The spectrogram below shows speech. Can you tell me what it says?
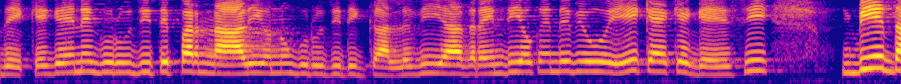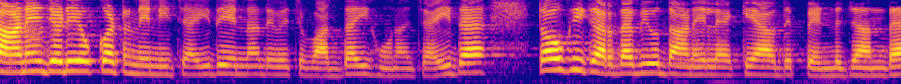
ਦੇ ਕੇ ਗਏ ਨੇ ਗੁਰੂ ਜੀ ਤੇ ਪਰ ਨਾਲ ਹੀ ਉਹਨੂੰ ਗੁਰੂ ਜੀ ਦੀ ਗੱਲ ਵੀ ਯਾਦ ਰਹਿੰਦੀ ਹੈ। ਉਹ ਕਹਿੰਦੇ ਵੀ ਉਹ ਇਹ ਕਹਿ ਕੇ ਗਏ ਸੀ ਵੀ ਇਹ ਦਾਣੇ ਜਿਹੜੇ ਉਹ ਘਟਨੇ ਨਹੀਂ ਚਾਹੀਦੇ, ਇਹਨਾਂ ਦੇ ਵਿੱਚ ਵਾਧਾ ਹੀ ਹੋਣਾ ਚਾਹੀਦਾ ਤਾਂ ਉਹ ਕੀ ਕਰਦਾ ਵੀ ਉਹ ਦਾਣੇ ਲੈ ਕੇ ਆਪਦੇ ਪਿੰਡ ਜਾਂਦਾ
